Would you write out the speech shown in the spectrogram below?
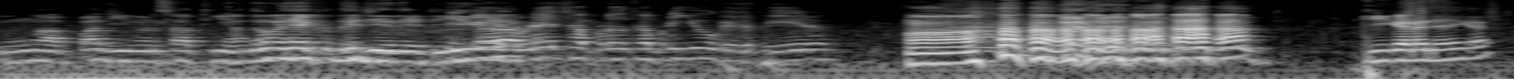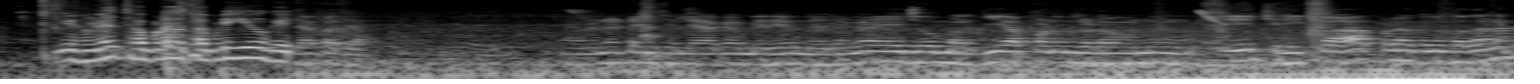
ਤੂੰ ਆਪਾਂ ਜੀਵਨ ਸਾਥੀਆਂ ਦੋਵੇਂ ਇੱਕ ਦੂਜੇ ਦੇ ਠੀਕ ਆ ਨਾ? ਹੁਣੇ ਥੱਪੜੋ ਥੱਪੜੀ ਹੋ ਗਏ ਤੇ ਫੇਰ। ਹਾਂ। ਕੀ ਕਹਿਣਾ ਚਾਹੇਗਾ? ਵੀ ਹੁਣੇ ਥੱਪੜੋ ਥੱਪੜੀ ਹੋ ਗਏ ਜਾ ਭੱਜਾ। ਐਵੇਂ ਨਾ ਟੈਨਸ਼ਨ ਲਿਆ ਕਰ ਮੇਰੇ ਹੁੰਦੇ ਚੰਗਾ ਇਹ ਜੋ ਮਰਜ਼ੀ ਆਪਾਂ ਨੂੰ ਲੜਾਉਣ ਨੂੰ ਇਹ ਸ਼ਰੀਕਾ ਆਪਣਾ ਤੈਨੂੰ ਪਤਾ ਨਾ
